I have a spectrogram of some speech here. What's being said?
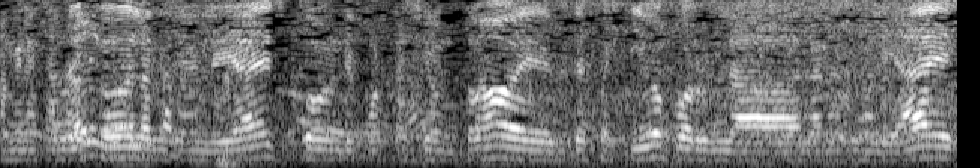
amenazando a todas las nacionalidades con deportación. Todo eh, despectivo por la, las nacionalidades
